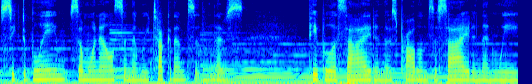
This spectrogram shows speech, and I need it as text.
seek to blame someone else, and then we tuck them those people aside and those problems aside, and then we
